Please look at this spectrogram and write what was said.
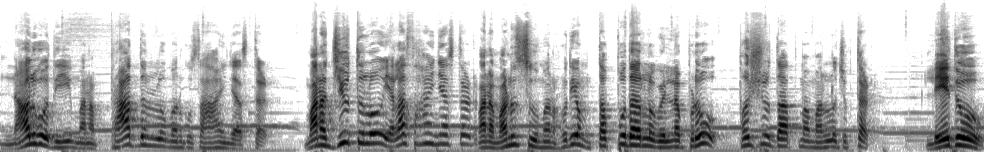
నాలుగోది మన ప్రార్థనలో మనకు సహాయం చేస్తాడు. మన జీవితంలో ఎలా సహాయం చేస్తాడు? మన మనసు మన హృదయం తప్పుదారిలో వెళ్ళినప్పుడు పరిశుద్ధాత్మ మనలో చెప్తాడు. లేదు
